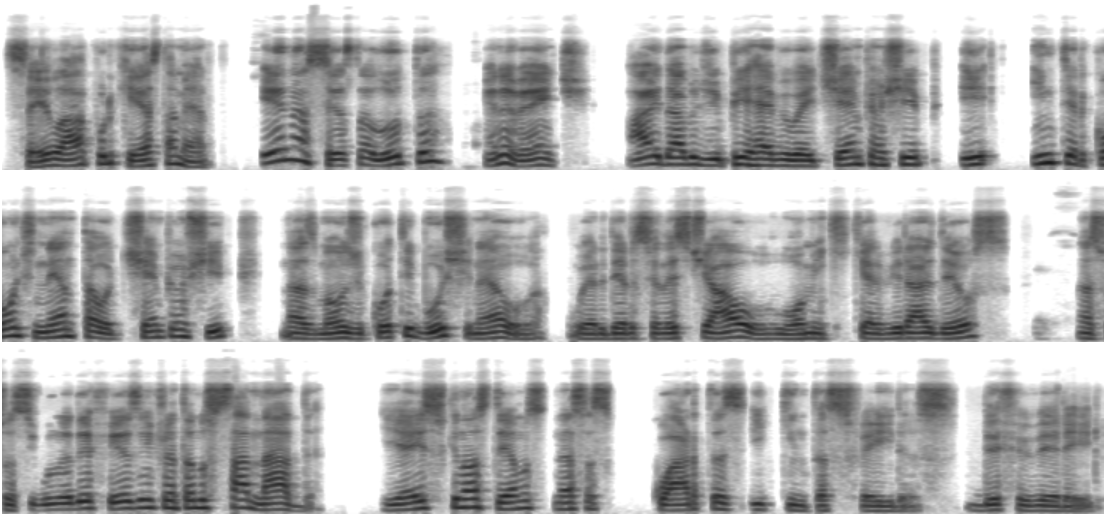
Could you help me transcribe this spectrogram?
Sei lá por que esta merda. E na sexta luta, main event, IWGP Heavyweight Championship e Intercontinental Championship nas mãos de Kota Ibushi, né, o, o herdeiro celestial, o homem que quer virar Deus, na sua segunda defesa, enfrentando Sanada. E é isso que nós temos nessas quartas e quintas-feiras de fevereiro.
